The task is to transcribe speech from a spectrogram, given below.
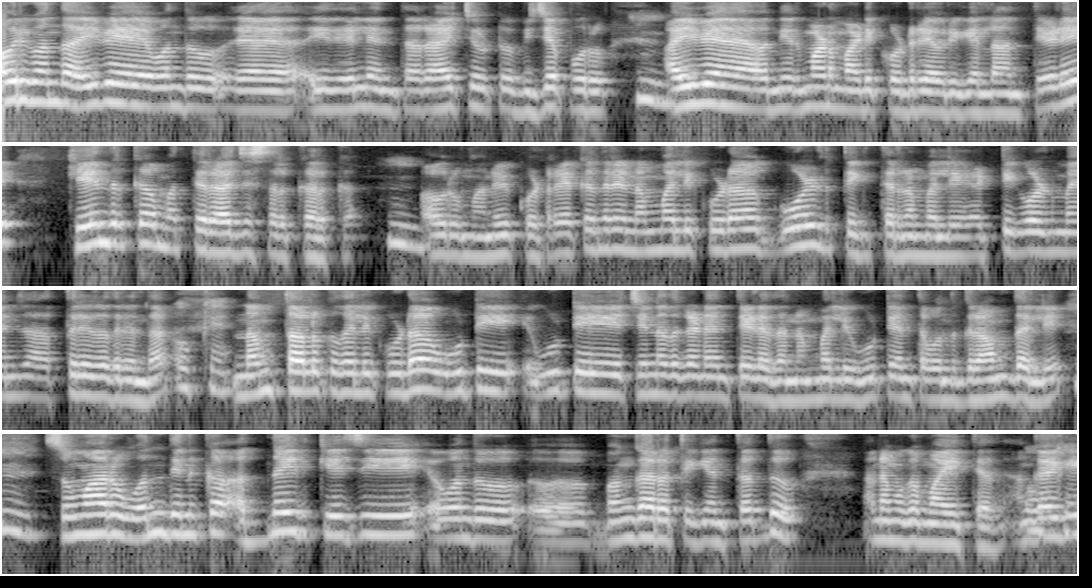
ಅವ್ರಿಗೊಂದು ಹೈವೇ ಒಂದು ಎಲ್ಲಿ ಅಂತ ರಾಯಚೂರು ಟು ಬಿಜಾಪುರ. ಹೈವೇ ನಿರ್ಮಾಣ ಮಾಡಿ ಕೊಡ್ರಿ ಅವರಿಗೆಲ್ಲ ಅಂತೇಳಿ ಕೇಂದ್ರಕ್ಕೆ ಮತ್ತು ರಾಜ್ಯ ಸರ್ಕಾರಕ್ಕ. ಅವರು ಮನವಿ ಕೊಟ್ರೆ. ಯಾಕಂದ್ರೆ ನಮ್ಮಲ್ಲಿ ಕೂಡ ಗೋಲ್ಡ್ ತೆಗಿತಾರೆ ನಮ್ಮಲ್ಲಿ. ಅಟ್ಟಿ ಗೋಲ್ಡ್ ಮೈನ್ ಹತ್ತಿರ ಇರೋದ್ರಿಂದ ನಮ್ಮ ತಾಲೂಕದಲ್ಲಿ ಕೂಡ ಊಟಿ ಊಟಿ ಚಿನ್ನದ ಗಣಿ ಅಂತೇಳಿ ಅದ. ನಮ್ಮಲ್ಲಿ ಊಟಿ ಅಂತ ಒಂದು ಗ್ರಾಮದಲ್ಲಿ ಸುಮಾರು ಒಂದು ದಿನಕ್ಕೆ ಹದಿನೈದು ಕೆ ಜಿ ಒಂದು ಬಂಗಾರ ತೆಗಿಯಂಥದ್ದು ನಮಗೆ ಮಾಹಿತಿ ಅದ. ಹಂಗಾಗಿ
